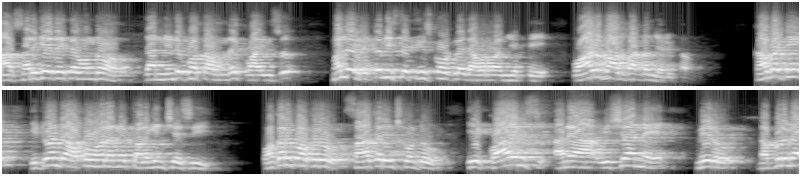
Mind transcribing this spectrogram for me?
నా సరిగ్గా ఏదైతే ఉందో దాన్ని నిండిపోతా ఉంది కాయిన్స్ మళ్ళీ రిటర్న్ ఇస్తే తీసుకోవట్లేదు ఎవరు అని చెప్పి వాళ్ళు బాధపడడం జరుగుతాం. కాబట్టి ఇటువంటి అపోహలన్నీ తొలగించేసి ఒకరికొకరు సహకరించుకుంటూ ఈ కాయిన్స్ అనే విషయాన్ని మీరు డబ్బులుగా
